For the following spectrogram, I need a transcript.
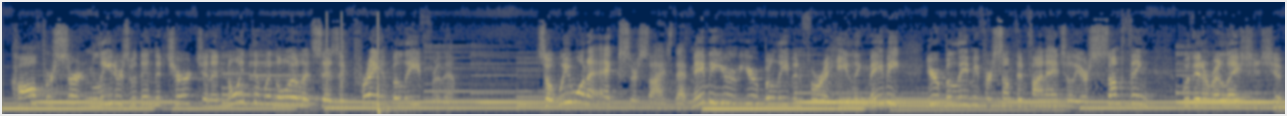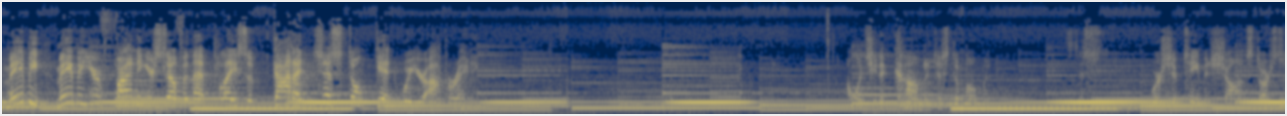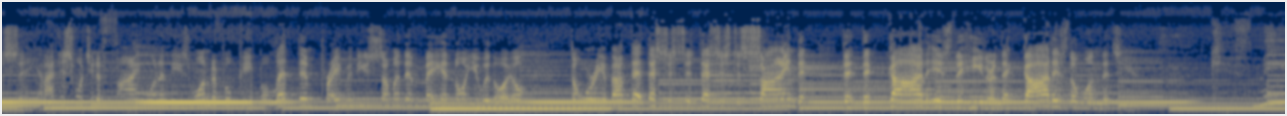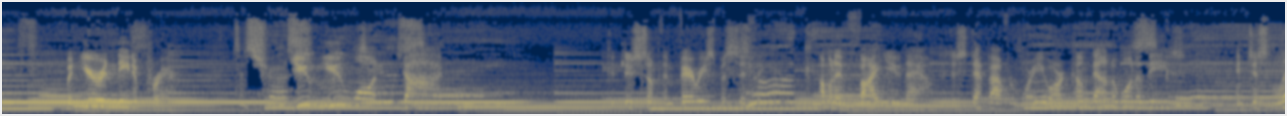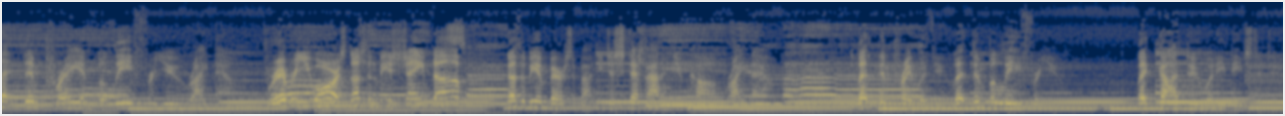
Call for certain leaders within the church and anoint them with oil, it says, and pray and believe for them. So we want to exercise that. Maybe you're, you're believing for a healing. Maybe you're believing for something financially or something within a relationship. Maybe, maybe you're finding yourself in that place of, God, I just don't get where you're operating. I want you to come in just a moment worship team and Sean starts to sing. And I just want you to find one of these wonderful people. Let them pray with you. Some of them may anoint you with oil. Don't worry about that. That's just a, that's just a sign that, that, that God is the healer and that God is the one that's here. But you're in need of prayer. You, you want God to do something very specific, I'm going to invite you now to just step out from where you are, come down to one of these, and just let them pray and believe for you right now. Wherever you are, it's nothing to be ashamed of, nothing to be embarrassed about. You just step out and you come right now. Let them pray with you, let them believe for you. Let God do what He needs to do.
